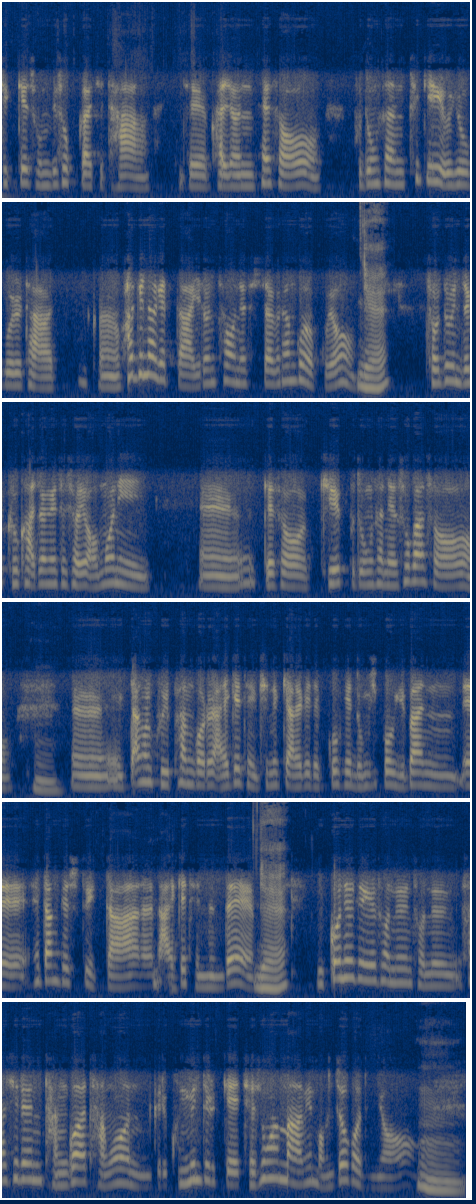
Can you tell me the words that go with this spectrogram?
직계 좀비속까지 다 이제 관련해서 부동산 투기 의혹을 다 어, 확인하겠다 이런 차원에서 시작을 한 거였고요. 예. 저도 이제 그 과정에서 저희 어머니 께서 기획부동산에 속아서 음. 에, 땅을 구입한 거를 알게 된 뒤늦게 알게 됐고 그게 농지법 위반에 해당될 수도 있다라는 알게 됐는데 예. 이 건에 대해서는 저는 사실은 당과 당원 그리고 국민들께 죄송한 마음이 먼저거든요. 음.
